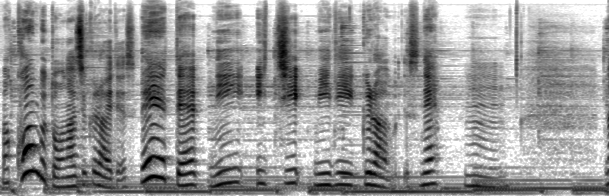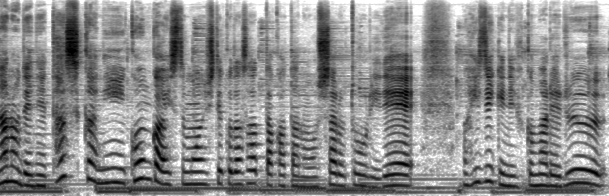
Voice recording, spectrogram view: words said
まあ、昆布と同じくらいです。0.21mg ですね。うん。なのでね確かに今回質問してくださった方のおっしゃる通りで、まあ、ひじきに含まれる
